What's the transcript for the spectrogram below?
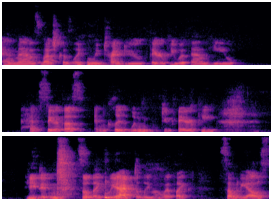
and Matt as much because like when we Mhm. tried to do therapy with him, he had to stay with us, and Clint wouldn't do therapy. He didn't, so like we have to leave him with like somebody else.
